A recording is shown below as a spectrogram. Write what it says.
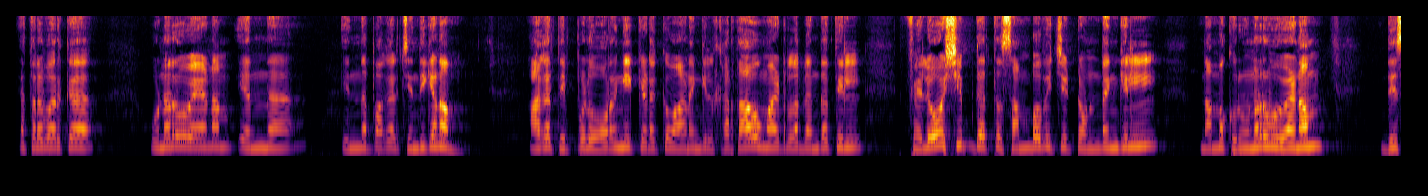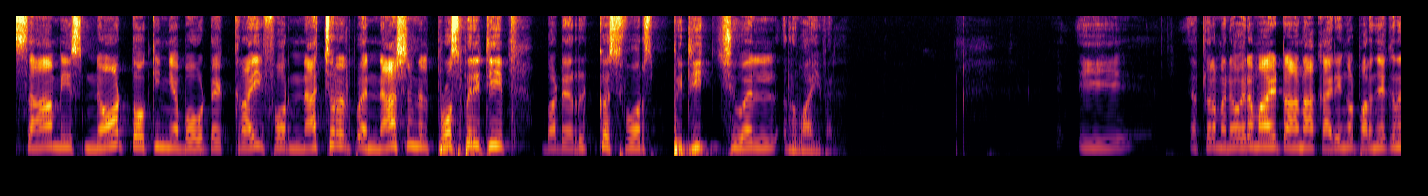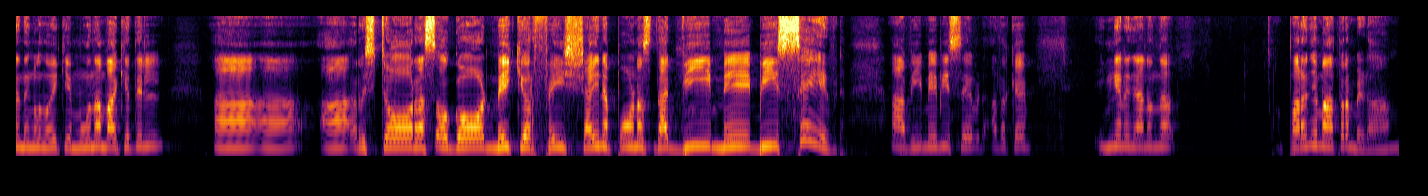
എത്ര പേർക്ക് ഉണർവ് വേണം എന്ന് ഇന്ന് പകൽ ചിന്തിക്കണം. അകത്തിപ്പോഴും ഉറങ്ങിക്കിടക്കുവാണെങ്കിൽ കർത്താവുമായിട്ടുള്ള ബന്ധത്തിൽ ഫെലോഷിപ്പ് ഡെത്ത് സംഭവിച്ചിട്ടുണ്ടെങ്കിൽ നമുക്കൊരു ഉണർവ് വേണം. This psalm is not talking about a cry for natural national prosperity but a request for spiritual revival ഈ എത്ര മനോഹരമായിട്ടാണ് ആ കാര്യങ്ങൾ പറഞ്ഞേക്കുന്നത്. നിങ്ങൾ നോക്കിയേ മൂന്നാം വാക്യത്തിൽ restores O God make your face shine upon us that we may be saved ആ വി മേ ബി സേവ്ഡ് അതൊക്കെ ഇങ്ങനെ ഞാനൊന്ന് പറഞ്ഞ് മാത്രം വിടാം.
